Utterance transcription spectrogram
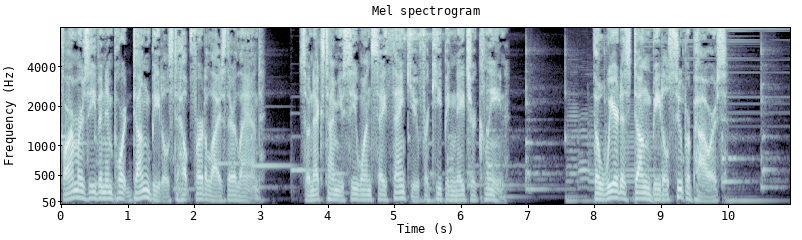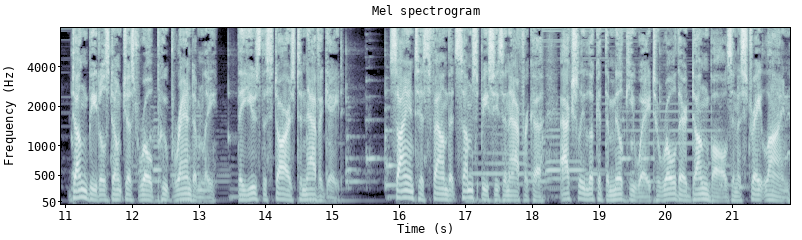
Farmers even import dung beetles to help fertilize their land. So next time you see one, say thank you for keeping nature clean. The weirdest dung beetle superpowers. Dung beetles don't just roll poop randomly, they use the stars to navigate. Scientists found that some species in Africa actually look at the Milky Way to roll their dung balls in a straight line,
